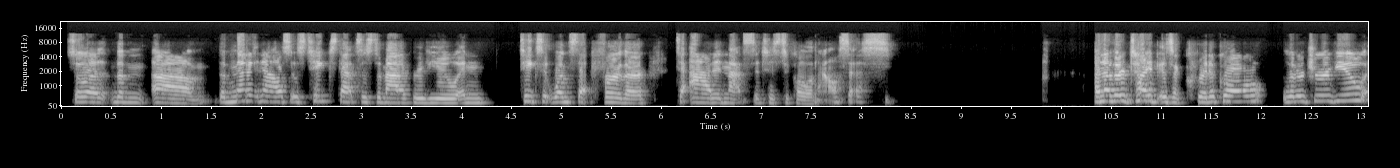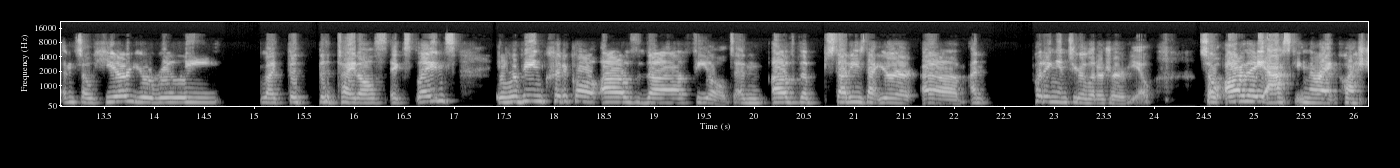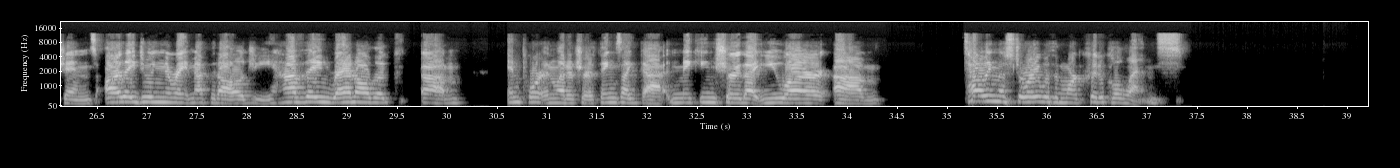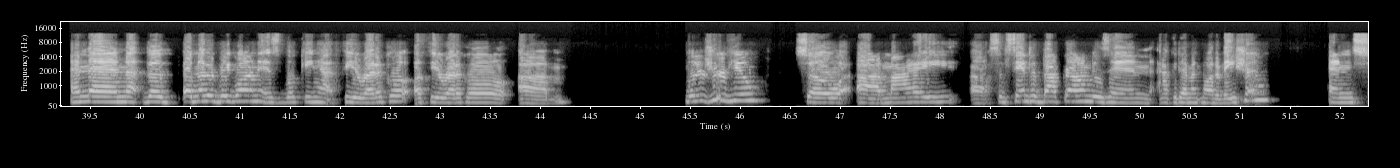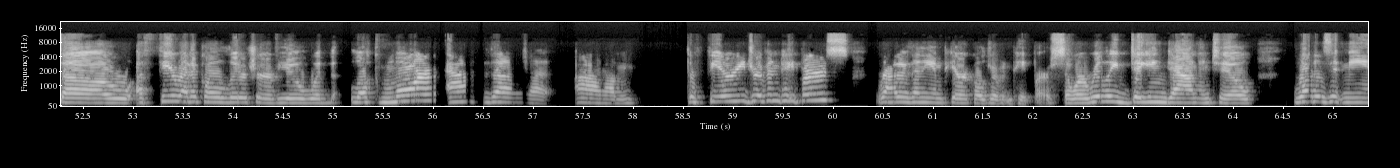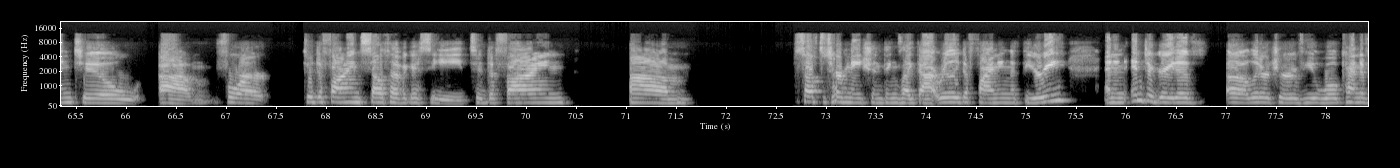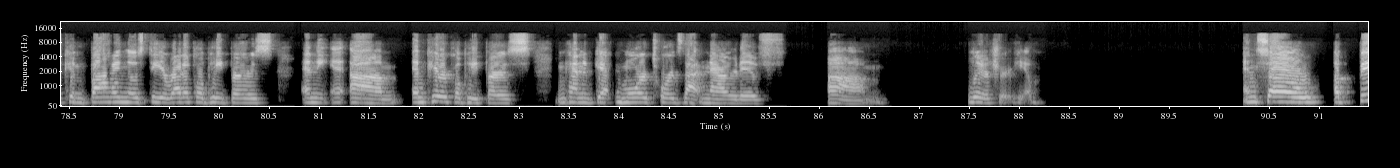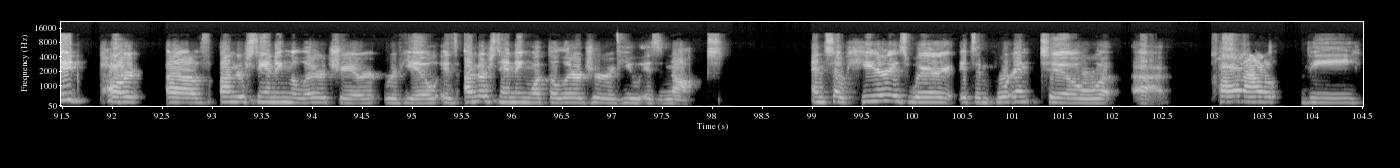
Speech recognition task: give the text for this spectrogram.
so uh, the um, the meta-analysis takes that systematic review and takes it one step further to add in that statistical analysis. Another type is a critical literature review. And so here you're really, like the, the title explains, you're being critical of the field and of the studies that you're uh, putting into your literature review. So are they asking the right questions? Are they doing the right methodology? Have they read all the um, important literature, things like that, and making sure that you are um, telling the story with a more critical lens. And then the another big one is looking at theoretical a theoretical um, literature review. So uh, my uh, substantive background is in academic motivation. And so a theoretical literature review would look more at the um, the theory driven papers rather than the empirical driven papers. So we're really digging down into what does it mean to um, for to define self efficacy, to define um, self determination, things like that. Really defining the theory and an integrative uh, literature review will kind of combine those theoretical papers and the um, empirical papers and kind of get more towards that narrative um, literature review. And so, a big part of understanding the literature review is understanding what the literature review is not. And so, here is where it's important to uh, call out the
